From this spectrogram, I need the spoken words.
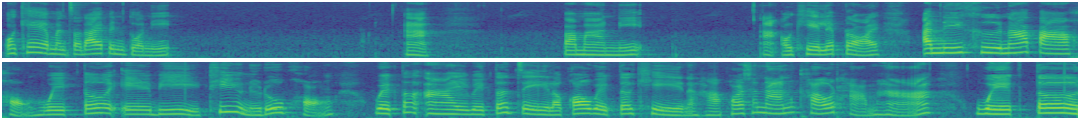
โอเค มันจะได้เป็นตัวนี้ อะ ประมาณนี้ อะ โอเค เรียบร้อย อันนี้คือหน้าตาของเวกเตอร์ AB ที่อยู่ในรูปของเวกเตอร์ i เวกเตอร์ j แล้วก็เวกเตอร์ k นะคะ เพราะฉะนั้นเขาถามหา เวกเตอร์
